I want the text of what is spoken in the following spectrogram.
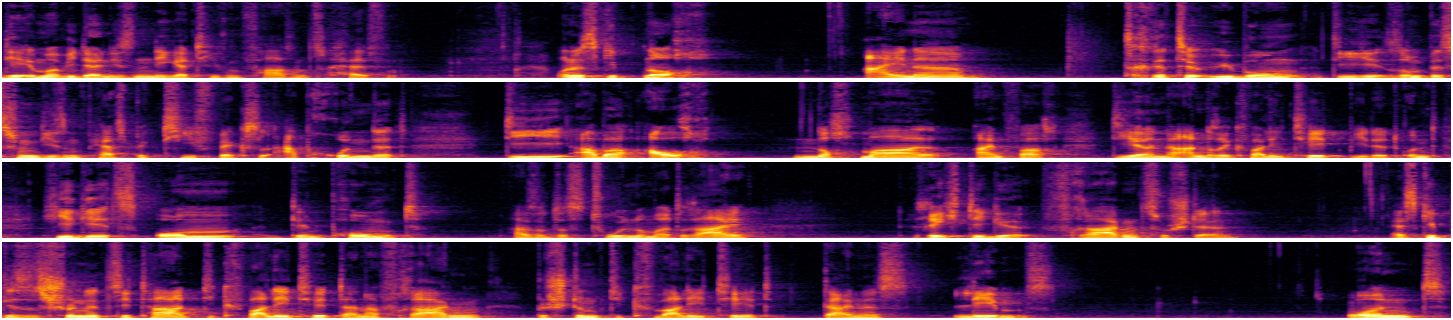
dir immer wieder in diesen negativen Phasen zu helfen. Und es gibt noch eine dritte Übung, die so ein bisschen diesen Perspektivwechsel abrundet, die aber auch nochmal einfach dir eine andere Qualität bietet. Und hier geht es um den Punkt, also das Tool Nummer drei, richtige Fragen zu stellen. Es gibt dieses schöne Zitat, die Qualität deiner Fragen bestimmt die Qualität deines Lebens. Und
